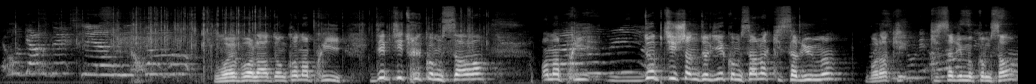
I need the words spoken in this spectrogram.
Regardez, c'est un Ouais voilà. Donc on a pris des petits trucs comme ça. On a pris deux petits chandeliers comme ça là qui s'allument. Voilà, qui, qui s'allument comme ça.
